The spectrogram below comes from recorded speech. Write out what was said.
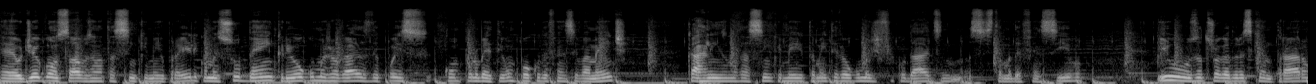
É, o Diego Gonçalves nota 5,5 para ele. Começou bem, criou algumas jogadas, depois comprometeu um pouco defensivamente. Carlinhos nota 5,5 também teve algumas dificuldades no sistema defensivo. E os outros jogadores que entraram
